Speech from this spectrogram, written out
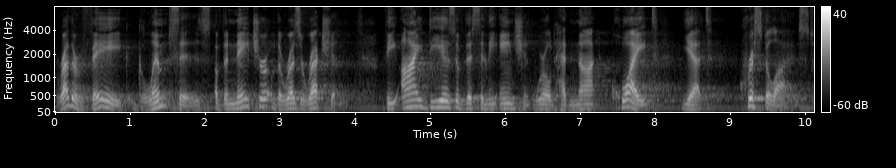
rather vague glimpses of the nature of the resurrection. The ideas of this in the ancient world had not quite yet crystallized.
